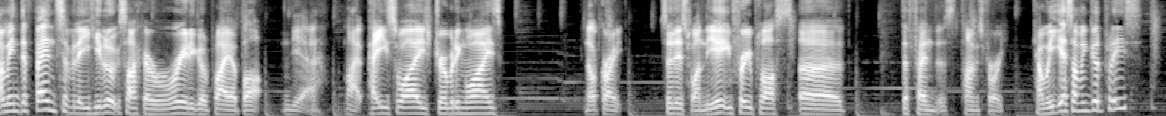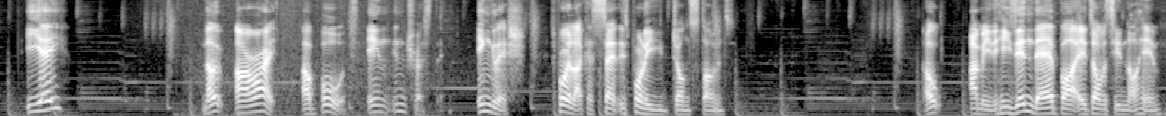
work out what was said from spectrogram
I mean, defensively, he looks like a really good player, but yeah, like pace-wise, dribbling-wise, not great. So this one, the 83 plus uh, defenders times three. Can we get something good, please? EA? Nope. All right. Abort. In interesting. English. It's probably like a set. It's probably John Stones. Oh, I mean, he's in there, but it's obviously not him.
